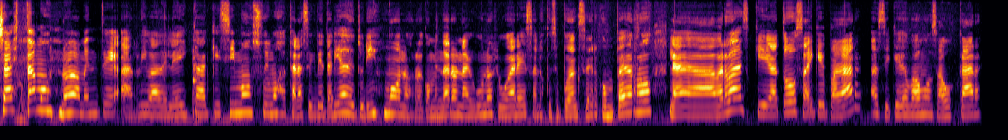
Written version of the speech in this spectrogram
Ya estamos nuevamente arriba de Leica. ¿Qué hicimos? Fuimos hasta la Secretaría de Turismo, nos recomendaron algunos lugares a los que se puede acceder con perro. La verdad es que a todos hay que pagar, así que vamos a buscar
